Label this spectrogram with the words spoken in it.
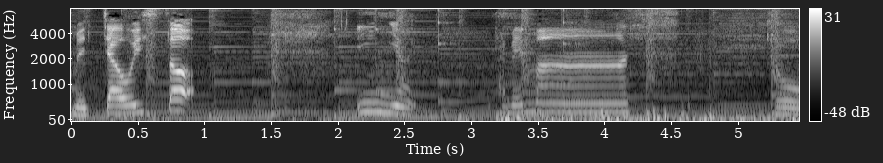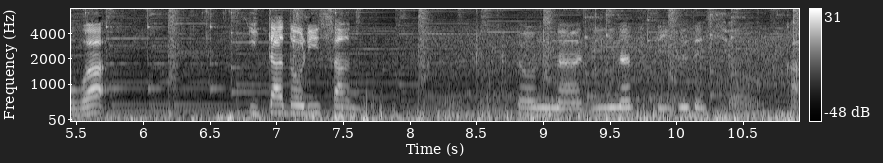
めっちゃ美味しそう。いい匂い。食べます。今日は板取サンドどんな味になっているでしょうか。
